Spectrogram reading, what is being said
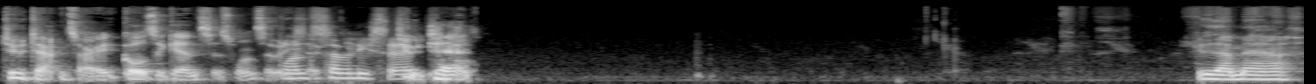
210. Sorry. Goals against is 176. 176. 210. Do that math.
